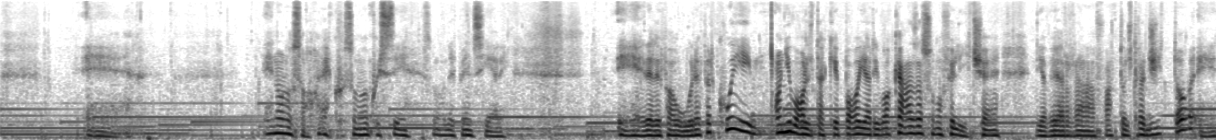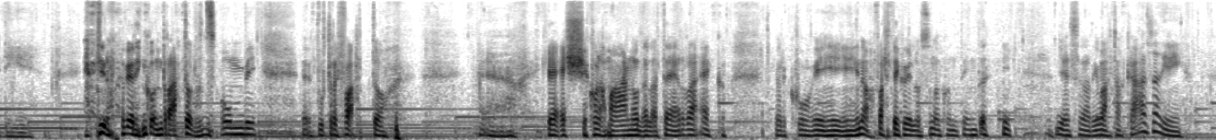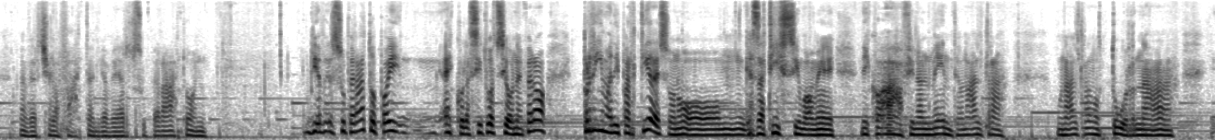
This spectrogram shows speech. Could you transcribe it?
E, e non lo so, ecco, sono questi, sono dei pensieri e delle paure, per cui ogni volta che poi arrivo a casa sono felice di aver fatto il tragitto e di, di non aver incontrato lo zombie eh, putrefatto eh, che esce con la mano dalla terra, ecco, per cui no, a parte quello sono contento di, di essere arrivato a casa, di avercela fatta, di aver superato di aver superato poi ecco la situazione. Però prima di partire sono mm, gasatissimo me dico ah finalmente un'altra un'altra notturna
